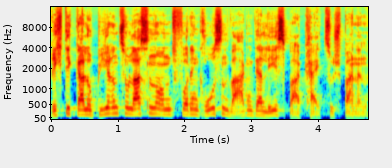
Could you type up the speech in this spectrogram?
richtig galoppieren zu lassen und vor den großen Wagen der Lesbarkeit zu spannen.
